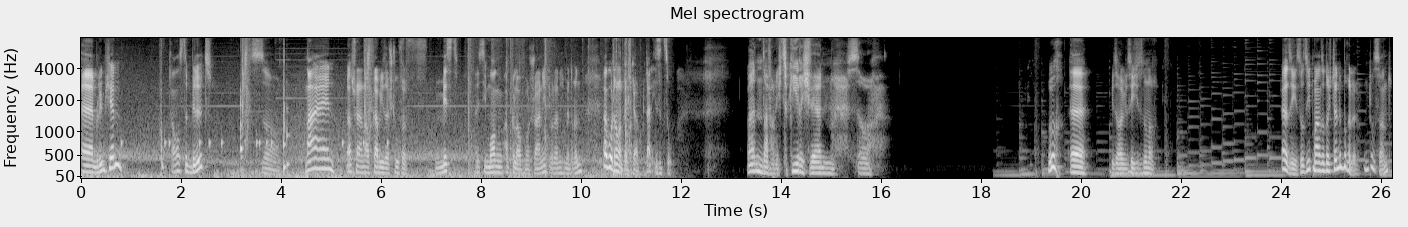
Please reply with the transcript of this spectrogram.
Äh, Blümchen. Aus dem Bild. So. Nein! Das ist schon eine Aufgabe dieser Stufe. Mist. Dann ist die morgen abgelaufen wahrscheinlich. Oder nicht mehr drin. Na gut, haben wir Pech gehabt. Dann ist es so. Man darf auch nicht zu gierig werden. So. Huch, äh. Wieso sehe ich jetzt nur noch... Elsie, so sieht man also durch deine Brille. Interessant.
